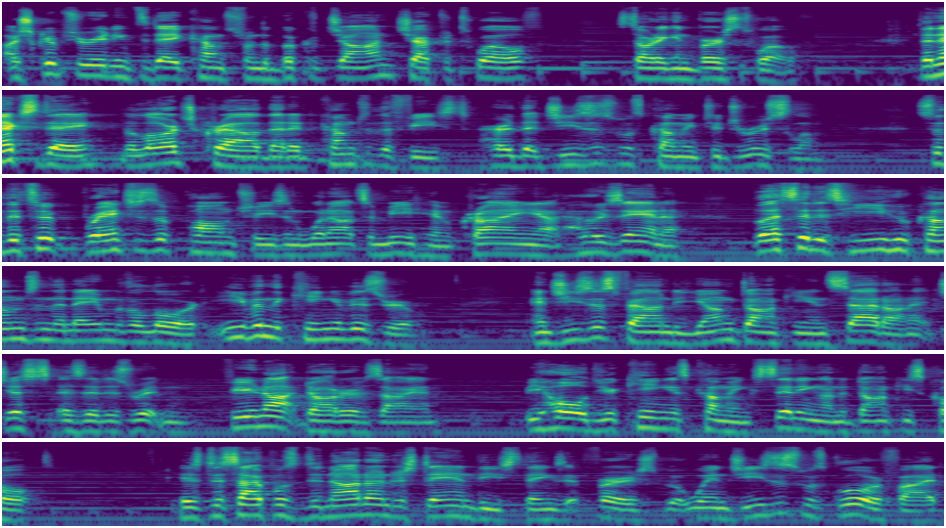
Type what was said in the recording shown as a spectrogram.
Our scripture reading today comes from the book of John, chapter 12, starting in verse 12. The next day, the large crowd that had come to the feast heard that Jesus was coming to Jerusalem. So they took branches of palm trees and went out to meet him, crying out, Hosanna! Blessed is he who comes in the name of the Lord, even the King of Israel. And Jesus found a young donkey and sat on it, just as it is written Fear not, daughter of Zion. Behold, your king is coming, sitting on a donkey's colt. His disciples did not understand these things at first, but when Jesus was glorified,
